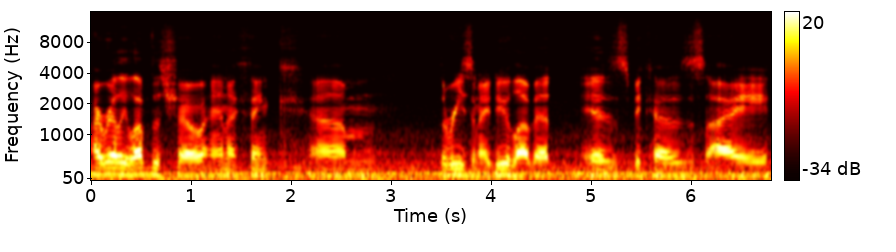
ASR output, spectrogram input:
I really love this show, and I think um, the reason I do love it is because I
